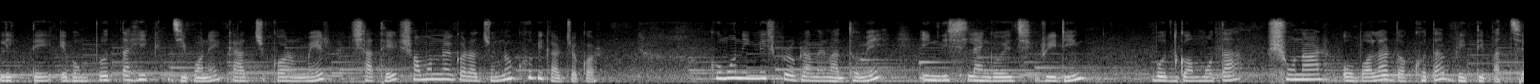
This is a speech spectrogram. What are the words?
লিখতে এবং প্রত্যাহিক জীবনে কাজকর্মের সাথে সমন্বয় করার জন্য খুবই কার্যকর। কুমন ইংলিশ প্রোগ্রামের মাধ্যমে ইংলিশ ল্যাঙ্গুয়েজ রিডিং, বোধগম্যতা, শোনার ও বলার দক্ষতা বৃদ্ধি পাচ্ছে।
